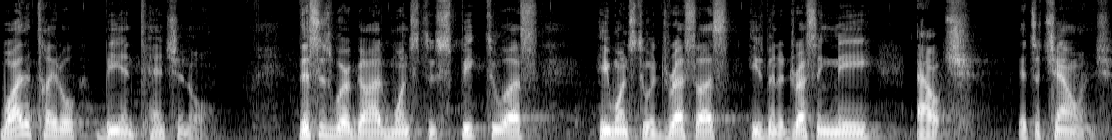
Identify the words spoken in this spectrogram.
why the title Be Intentional? This is where God wants to speak to us, He wants to address us. He's been addressing me. Ouch. It's a challenge.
